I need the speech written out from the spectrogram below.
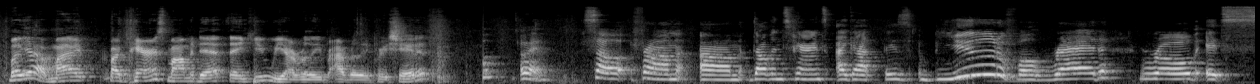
but yeah, my my parents, mom and dad, thank you. We are really, I really appreciate it. Okay. So from um, Dalvin's parents, I got this beautiful red robe. It's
